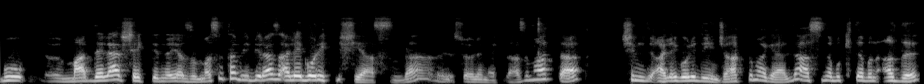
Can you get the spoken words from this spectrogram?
bu maddeler şeklinde yazılması tabii biraz alegorik bir şey aslında e, söylemek lazım. Hatta şimdi alegori deyince aklıma geldi. Aslında bu kitabın adı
